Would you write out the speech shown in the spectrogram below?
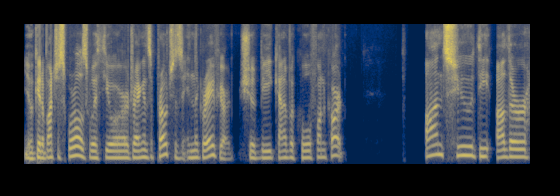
you'll get a bunch of squirrels with your dragon's approaches in the graveyard. Should be kind of a cool, fun card. On to the other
